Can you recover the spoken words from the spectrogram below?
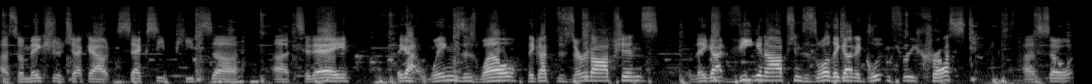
Uh, so make sure to check out Sexy Pizza uh, today. They got wings as well. They got dessert options. They got vegan options as well. They got a gluten free crust. Uh, so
